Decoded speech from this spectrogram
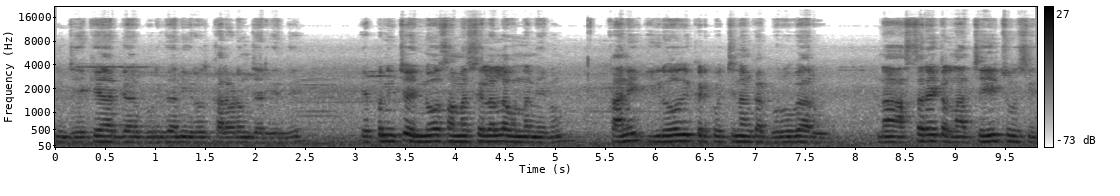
నేను జేకేఆర్ గారి గురు గారిని ఈరోజు కలవడం జరిగింది. ఎప్పటి నుంచో ఎన్నో సమస్యలలో ఉన్న నేను. కానీ ఈరోజు ఇక్కడికి వచ్చినాక గురువుగారు నా హస్తరేఖలు నా చేయి చూసి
